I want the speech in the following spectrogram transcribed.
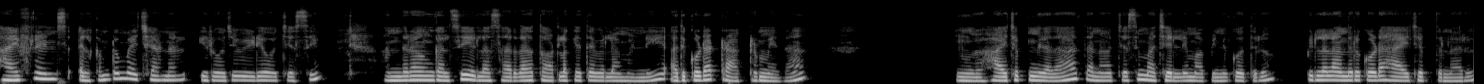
Hi friends welcome to my channel. ఈరోజు వీడియో వచ్చేసి అందరం కలిసి ఇలా సరదాగా తోటలకైతే వెళ్ళామండి. అది కూడా ట్రాక్టర్ మీద. హాయ్ చెప్తుంది కదా. తను వచ్చేసి మా చెల్లి మా పిన్ని కూతురు. పిల్లలందరూ కూడా హాయ్ చెప్తున్నారు.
